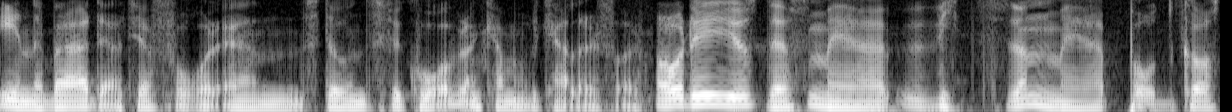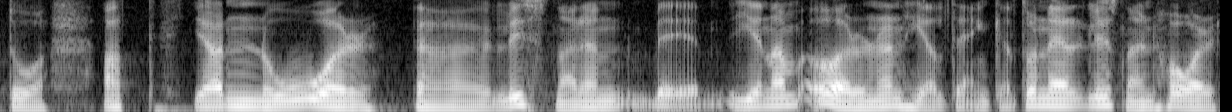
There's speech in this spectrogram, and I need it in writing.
innebär det att jag får en stunds förkovran kan man väl kalla det för. och det är just det som är vitsen med podcast då. Att jag når eh, lyssnaren eh, genom öronen helt enkelt. Och när lyssnaren har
